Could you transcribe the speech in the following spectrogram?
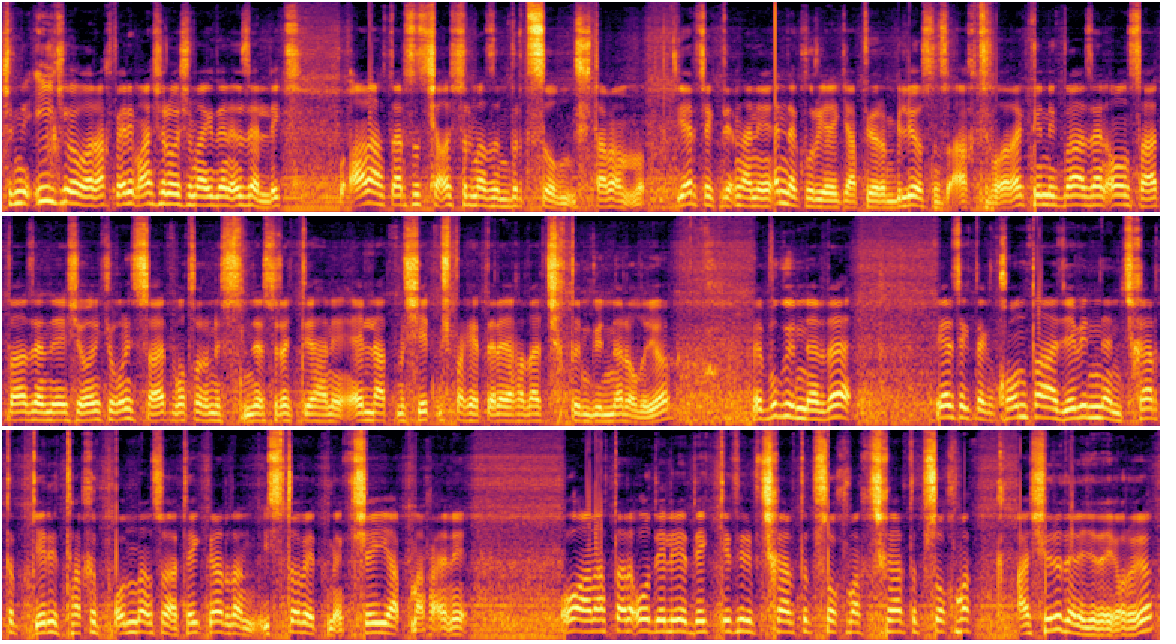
Şimdi ilk olarak benim aşırı hoşuma giden özellik bu anahtarsız çalıştırma zımbırtısı olmuş tamam mı? Gerçekten hani ben de kuryelik yapıyorum biliyorsunuz aktif olarak. Günlük bazen 10 saat bazen değişiyor 12-13 saat motorun üstünde sürekli hani 50-60-70 paketlere kadar çıktığım günler oluyor. Ve bu günlerde gerçekten kontağı cebinden çıkartıp geri takıp ondan sonra tekrardan istop etmek, şey yapmak hani o anahtarı o deliğe dek getirip çıkartıp sokmak, çıkartıp sokmak aşırı derecede yoruyor.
